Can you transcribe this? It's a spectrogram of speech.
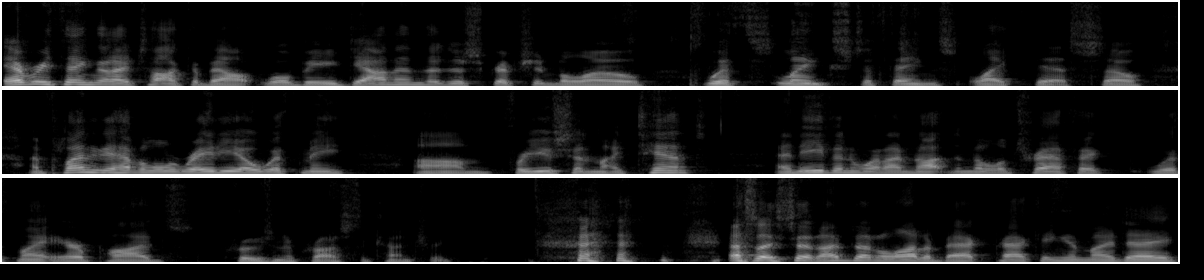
everything that I talk about will be down in the description below with links to things like this. So I'm planning to have a little radio with me um, for use in my tent and even when I'm not in the middle of traffic with my AirPods cruising across the country. As I said, I've done a lot of backpacking in my day,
